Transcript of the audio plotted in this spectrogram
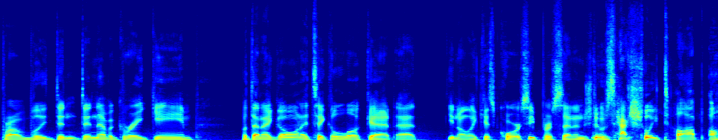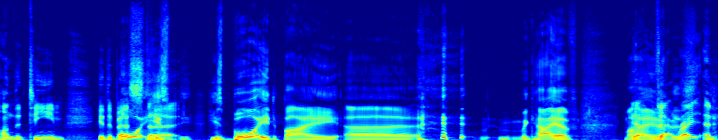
probably didn't didn't have a great game, but then I go and I take a look at at you know, like his Corsi percentage, and it was actually top on the team. He had the best. Boy, uh, he's, he's buoyed by uh, Mikheyev. Yeah, that, is... right, and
